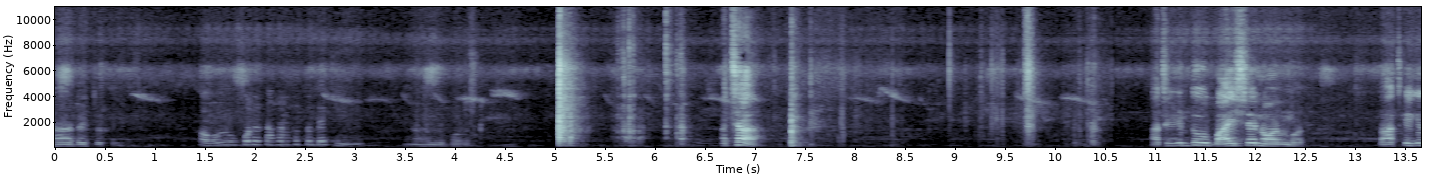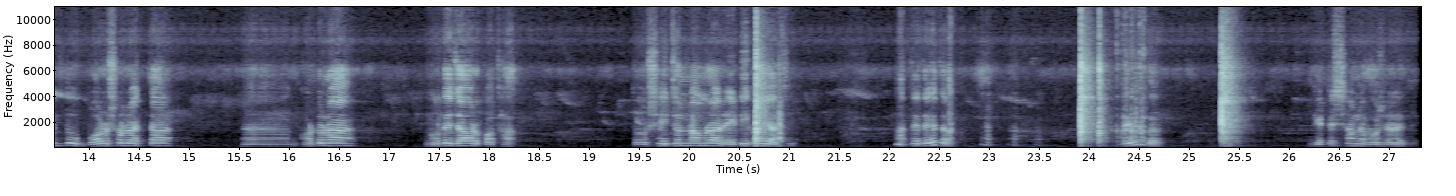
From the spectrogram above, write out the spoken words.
হ্যাঁ এটা একটু উপরে কাঁঠাল তো দেখিনি। আচ্ছা। আজকে কিন্তু বাইশে নভেম্বর। তো আজকে কিন্তু বড় সড়ো একটা ঘটনা ঘটে যাওয়ার কথা। তো সেই জন্য আমরা রেডি হয়ে আছি। হাতে দেখেছ? দেখেছ তো? গেটের সামনে বসে রয়েছে।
